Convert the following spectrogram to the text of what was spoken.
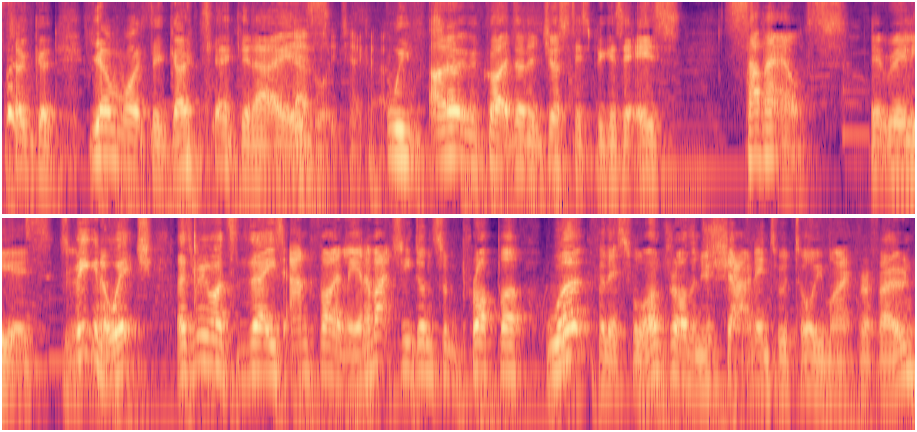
So good. If you haven't watched it, go check it out. It is- Definitely check it out. We've, I don't think we've quite done it justice because it is something else. It really is. Speaking of which, let's move on to today's and finally. And I've actually done some proper work for this for once rather than just shouting into a toy microphone.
